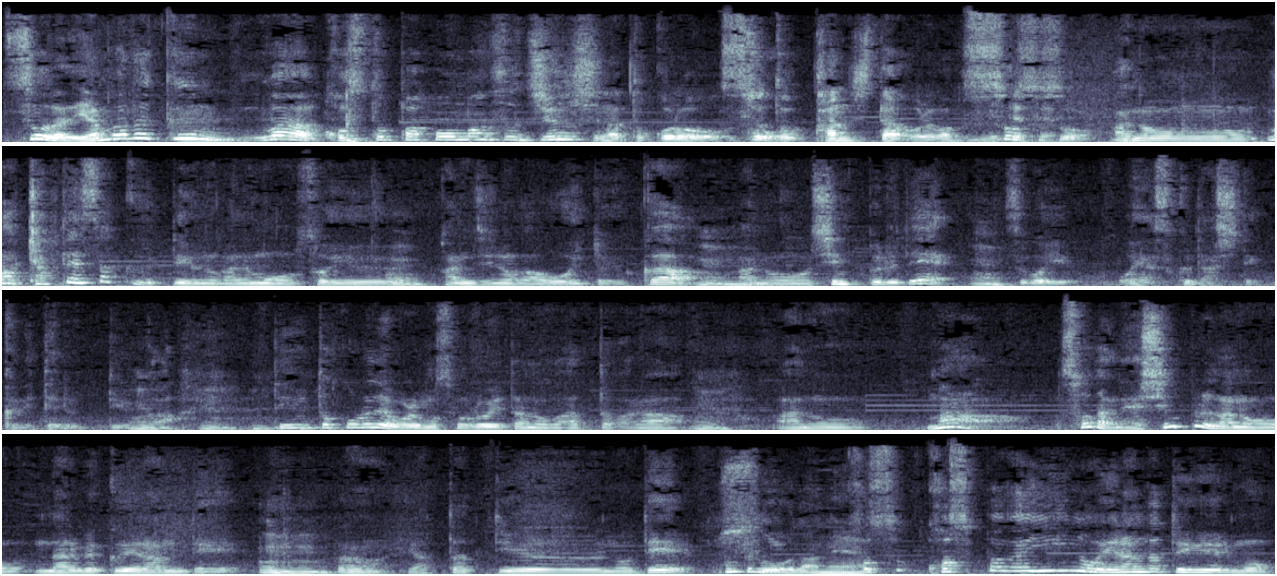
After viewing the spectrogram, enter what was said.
そうだね、山田くん。はコストパフォーマンス重視なところをちょっと感じた、俺は見てて。そうそうそう。あのーまあキャプテンスタックっていうのがねもうそういううん感じのが多いというか、うん。あのシンプルでうん。すごいお安く出してくれてるっていうか、うん。っていうところで俺も揃えたのがあったから、あのまあそうだね。シンプルなのをなるべく選んで、うんうん。うんうん、やったっていうので本当そうだね。にコス,、コスパがいいのを選んだというよりも、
